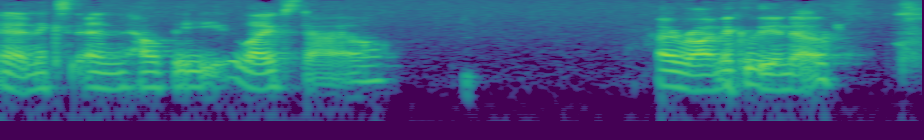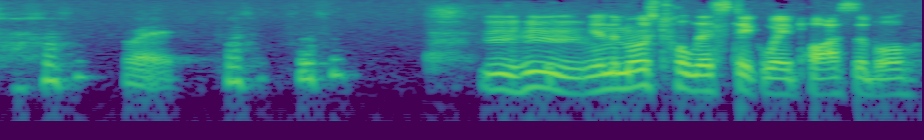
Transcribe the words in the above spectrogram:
and and healthy lifestyle. Ironically enough, right? hmm in the most holistic way possible.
